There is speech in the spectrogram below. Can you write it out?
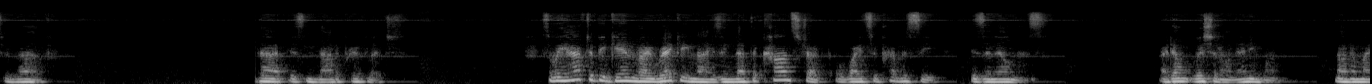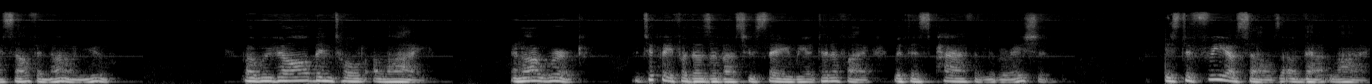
to love. That is not a privilege. So we have to begin by recognizing that the construct of white supremacy is an illness. I don't wish it on anyone, not on myself and not on you. But we've all been told a lie. And our work, particularly for those of us who say we identify with this path of liberation, is to free ourselves of that lie,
